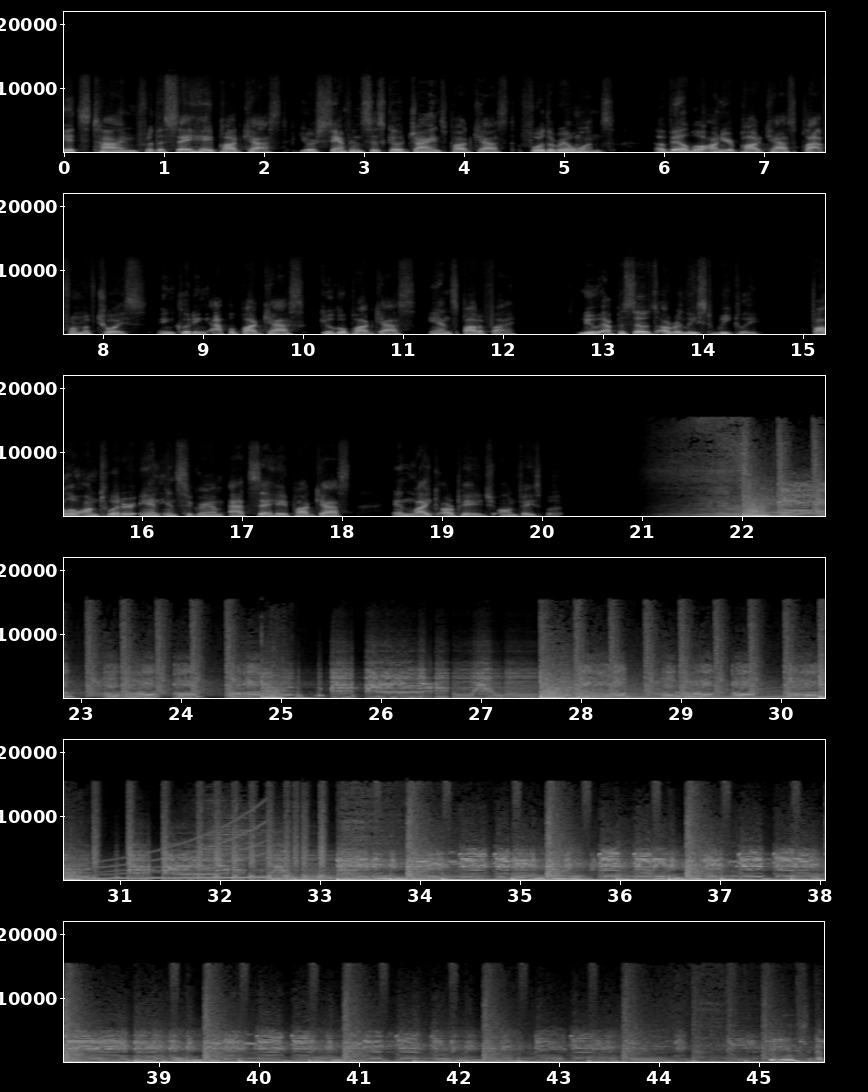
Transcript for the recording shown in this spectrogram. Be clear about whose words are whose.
Speaker 1: It's time for the Say Hey podcast, your San Francisco Giants podcast for the real ones. Available on your podcast platform of choice, including Apple Podcasts, Google Podcasts, and Spotify. New episodes are released weekly. Follow on Twitter and Instagram at Say Hey Podcast and like our page on Facebook.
